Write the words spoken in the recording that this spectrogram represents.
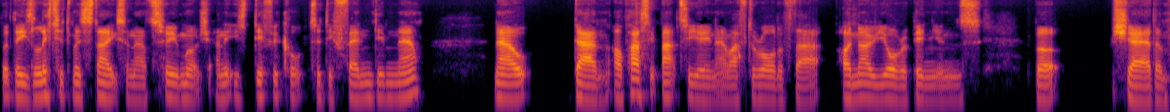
but these littered mistakes are now too much and it is difficult to defend him now. Now, Dan, I'll pass it back to you now after all of that. I know your opinions, but share them.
